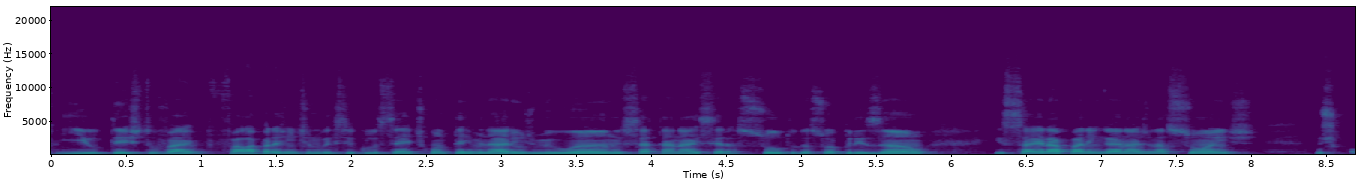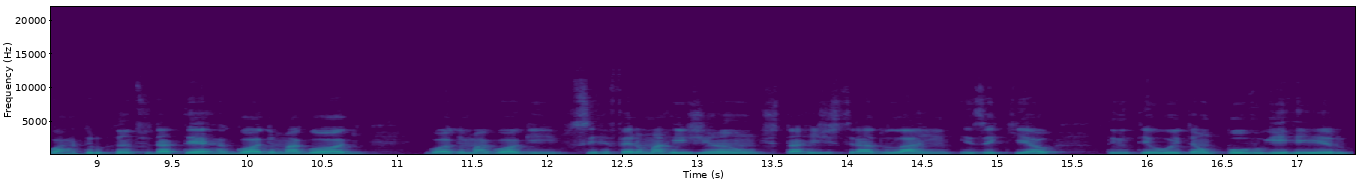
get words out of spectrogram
e o texto vai falar para a gente no versículo 7: Quando terminarem os mil anos, Satanás será solto da sua prisão e sairá para enganar as nações, os quatro cantos da terra, Gog e Magog. Gog e Magog se refere a uma região, está registrado lá em Ezequiel 38, é um povo guerreiro.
